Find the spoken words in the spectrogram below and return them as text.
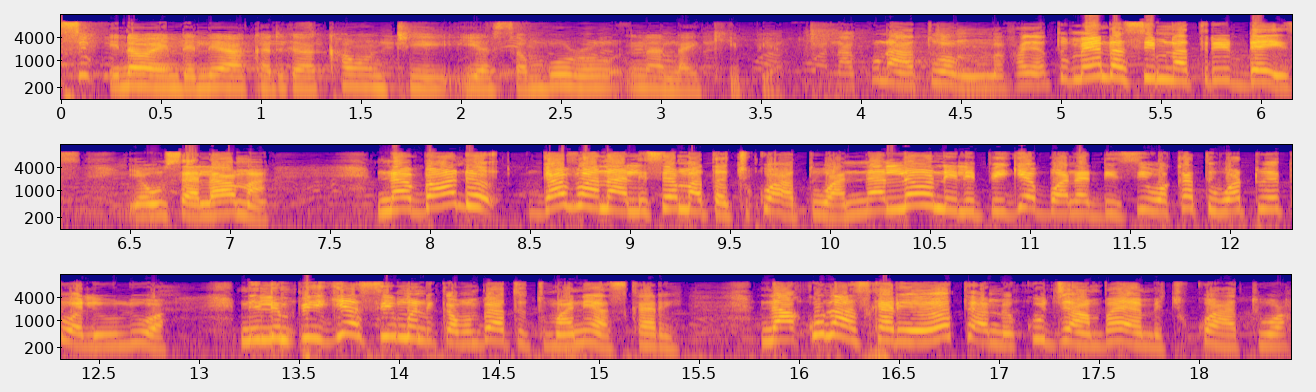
siku- inayoendelea katika kaunti ya Samburu na Laikipia. na hakuna hatua mmefanya. Tumeenda simu na 3 days ya usalama na bado gavana alisema atachukua hatua, na leo nilipigia bwana DC wakati watu wetu waliuliwa, nilimpigia simu nikamwambia tutumanie askari, na hakuna askari yoyote amekuja ambaye amechukua hatua.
